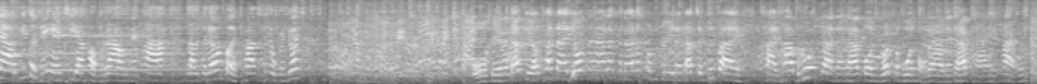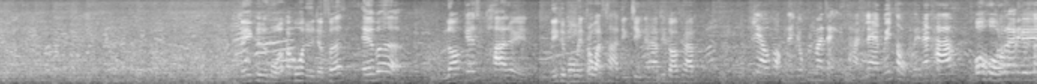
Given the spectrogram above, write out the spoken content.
ยาวที่สุดในเอเชียของเรานะคะ เราจะเริ่มเปิดความสนุกกันด้วย โอเคนะครับเดี๋ยวท่านนายกนะฮะและคณะรัฐมนตรีนะครับจะขึ้นไปถ่ายภาพร่วมกันนะครับบนรถขบวนของเรานะครับ ใช่ค่ะ นี่คือหัวขบวนคือ the first ever longest parade นี่คือโมเมนต์ประวัติศาสตร์จริงๆนะครับพี่ก๊อฟครับ พี่เอลบอกนายกขึ้นมาจากอีสานแรงไม่ตกเลยนะคะโอ้โหแรงดี ส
